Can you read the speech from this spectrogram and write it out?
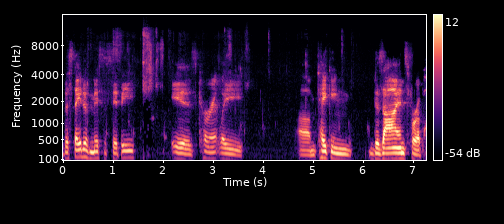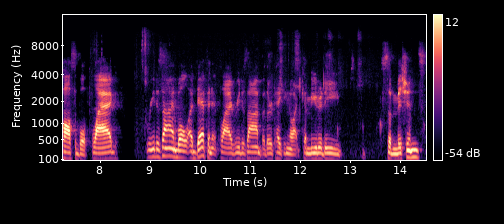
the state of Mississippi is currently um, taking designs for a possible flag redesign. Well, a definite flag redesign, but they're taking like community submissions.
